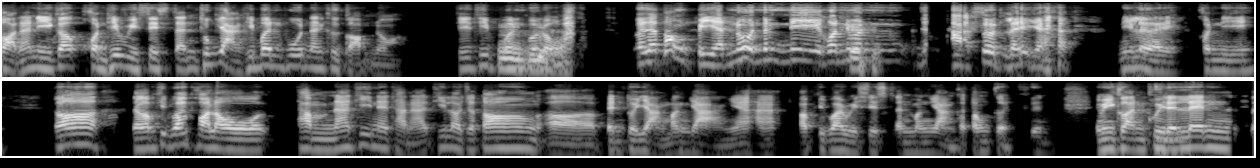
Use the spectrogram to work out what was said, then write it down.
ก่อนหน้านี้ก็คนที่ resistant ทุกอย่างที่เบิ้ลพูดนั่นคือกอล์ฟเนาะที่ที่เบิ้ลพูดบอกว่ามันจะต้องเปลี่ยนนู่นนั่นนี่คนที่มันยากสุดเลยอย่างเงี้ย นี่เลย คนนี้ ก็แต่ก็คิดว่าพอเราทำหน้าที่ในฐานะที่เราจะต้องเอ่อเป็นตัวอย่างบางอย่างเนี้ยฮะก็คิดว่า resistance บางอย่างก็ต้องเกิดขึ้นยังมีการคุยเล่นๆห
